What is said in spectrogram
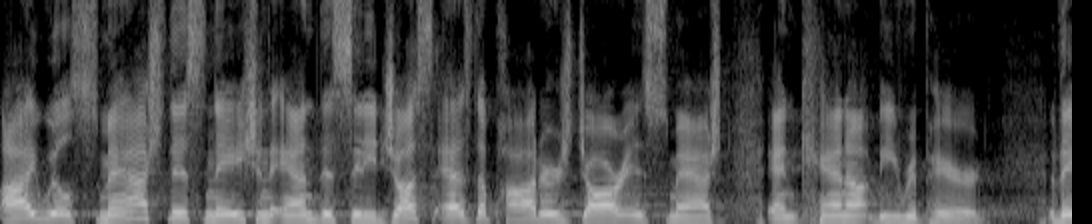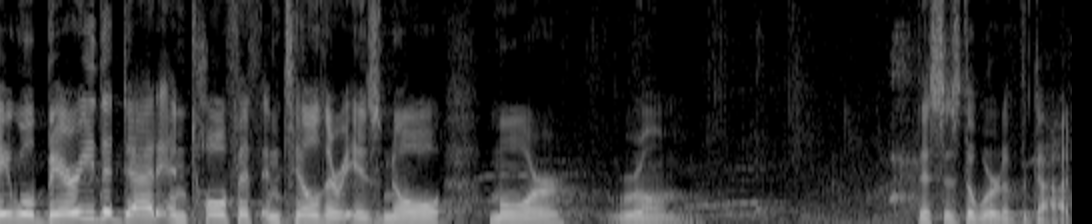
I will smash this nation and this city just as the potter's jar is smashed and cannot be repaired. They will bury the dead in Topheth until there is no more room. This is the word of God.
